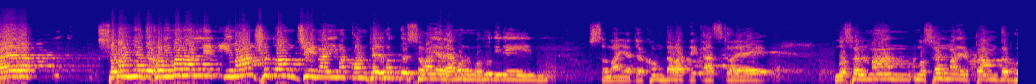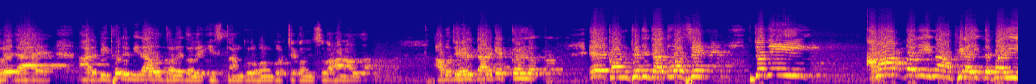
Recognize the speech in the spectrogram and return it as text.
ভাইয়েরা, সোমাইয়া যখন ইমান আনলেন ইমান শুধু আনছেন আর ইমান কণ্ঠের মধ্যে সোমাইয়ার এমন মধু দিলেন। সোমাইয়া যখন দাওয়াতে কাজ করে মুসলমান, মুসলমানের প্রান্ত ভরে যায়। আর বিধর্মীরাও দলে দলে ইসলাম গ্রহণ করছে কোন সুহান আল্লাহ আবু জেহেল টার্গেট করল। এর কণ্ঠে যে জাদু আছে, যদি আমার দলই না ফিরাইতে পারি,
